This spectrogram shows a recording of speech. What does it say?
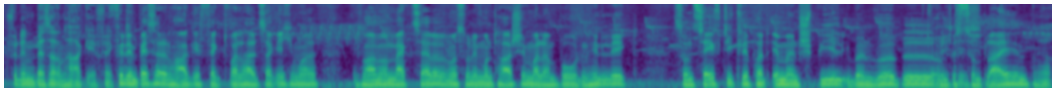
Für den besseren Hakeffekt. Für den besseren Hakeffekt, weil halt, sag ich mal, ich meine, man merkt selber, wenn man so eine Montage mal am Boden hinlegt, so ein Safety-Clip hat immer ein Spiel über den Wirbel und Richtig. bis zum Blei hin. Ja.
